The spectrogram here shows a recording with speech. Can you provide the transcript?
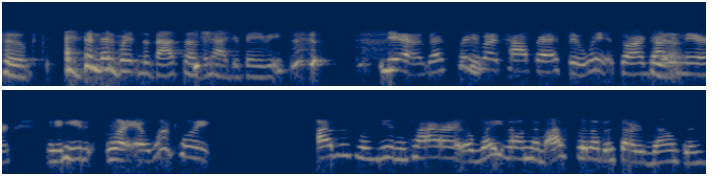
pooped and then went in the bathtub and had your baby. yeah, that's pretty mm. much how fast it went. So I got Yeah. in there and he like at one point I just was getting tired of waiting on him. I stood up and started bouncing.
